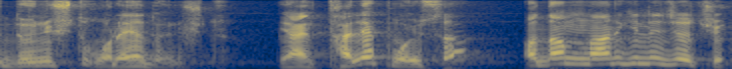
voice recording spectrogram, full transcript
Yani dönüştü oraya dönüştü. Yani talep oysa adam nargileci açıyor.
